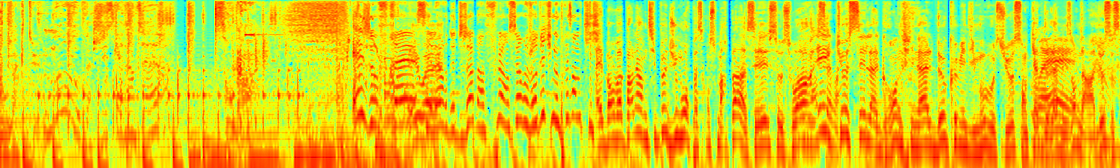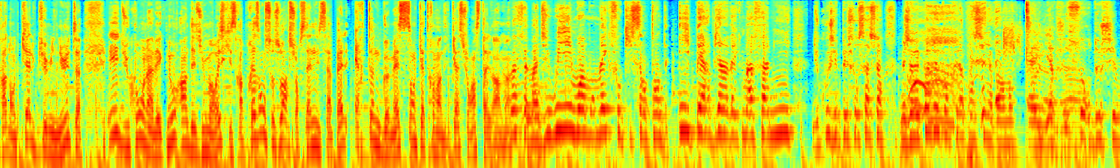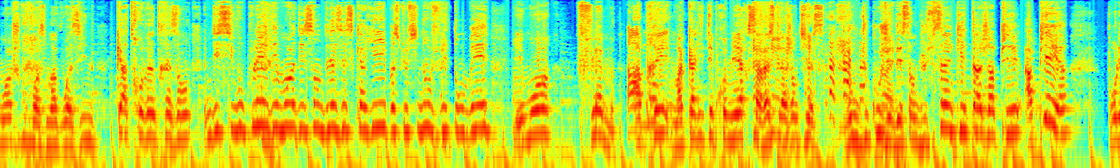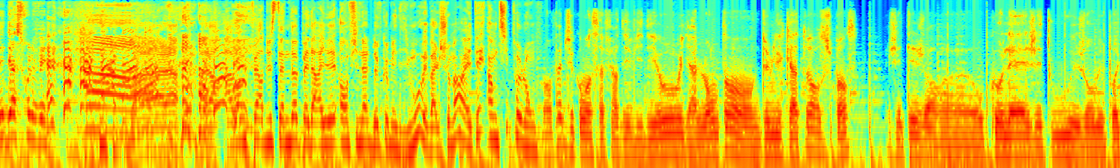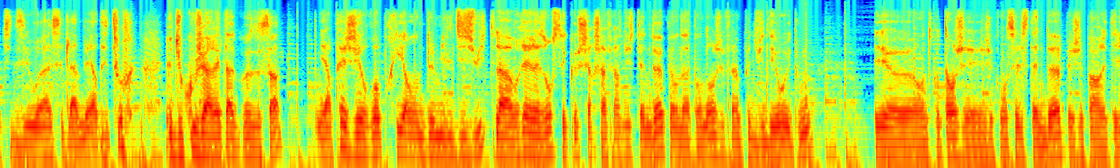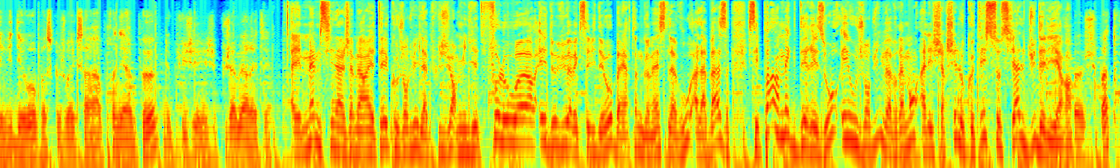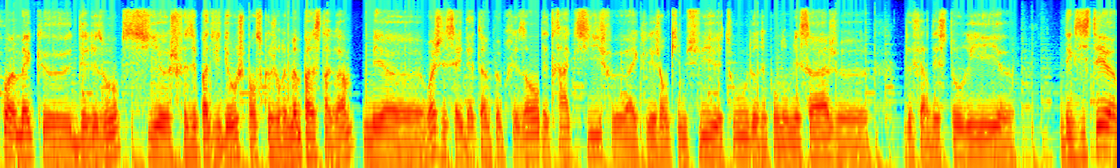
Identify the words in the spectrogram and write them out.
Move Actu. Ouais. c'est l'heure de Job Influenceur. Aujourd'hui, tu nous présentes qui Eh ben on va parler un petit peu d'humour parce qu'on se marre pas assez ce soir Non, et que c'est la grande finale de Comedy Move au studio 104 de la maison de la radio. Ce sera dans quelques minutes et du coup on a avec nous un des humoristes qui sera présent ce soir sur scène. Il s'appelle Ayrton Gomez 190K sur Ma Instagram. meuf, elle m'a dit oui, moi, mon mec, faut qu'il s'entende hyper bien avec ma famille. Du coup, j'ai pécho sa sœur. Mais j'avais pas bien compris la consigne, apparemment. Eh, hier, je sors de chez moi, je croise ma voisine, 93 ans. Elle me dit, s'il vous plaît, aidez-moi à descendre les escaliers, parce que sinon, je vais tomber. Et moi, flemme. Après, ma qualité première, ça reste la gentillesse. Donc, du coup, j'ai descendu 5 étages à pied, à pied, hein, pour l'aider à se relever. Voilà. Alors avant de faire du stand-up et d'arriver en finale de Comedy Move, eh ben, le chemin a été un petit peu long. En fait, j'ai commencé à faire des vidéos il y a longtemps, en 2014, je pense. J'étais genre euh, au collège et tout, et genre mes potes ils disaient ouais, c'est de la merde et tout. Et du coup, j'ai arrêté à cause de ça. Et après, j'ai repris en 2018. La vraie raison, c'est que je cherchais à faire du stand-up, et en attendant, j'ai fait un peu de vidéos et tout. Et euh, entre temps, j'ai commencé le stand-up et j'ai pas arrêté les vidéos parce que je voyais que ça apprenait un peu. Depuis, j'ai j'ai plus jamais arrêté. Et même s'il n'a jamais arrêté, qu'aujourd'hui il a plusieurs milliers de followers et de vues avec ses vidéos, bah Ayrton Gomez l'avoue, à la base, c'est pas un mec des réseaux et aujourd'hui il va vraiment aller chercher le côté social du délire. Euh, je suis pas trop un mec euh, des réseaux. Si euh, je faisais pas de vidéos, je pense que j'aurais même pas Instagram. Mais euh, ouais, j'essaye d'être un peu présent, d'être actif euh, avec les gens qui me suivent et tout, de répondre aux messages, de faire des stories, euh, d'exister euh,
